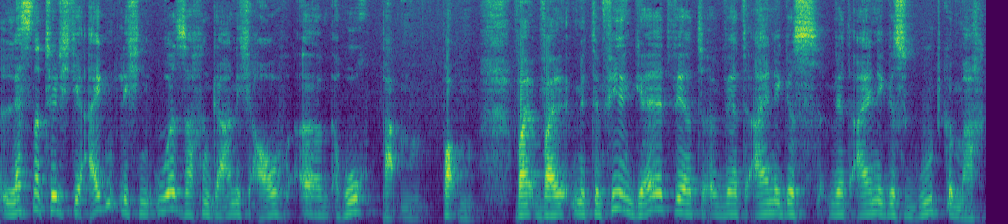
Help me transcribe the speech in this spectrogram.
lässt natürlich die eigentlichen Ursachen gar nicht auch, äh, hochpappen. Poppen. Weil, weil mit dem vielen Geld wird, wird, einiges, wird einiges gut gemacht.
